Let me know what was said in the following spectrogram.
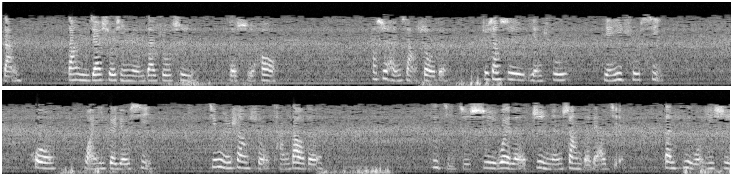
担。当瑜伽修行人在做事的时候，他是很享受的，就像是演出演一出戏。或玩一个游戏，经文上所谈到的自己，只是为了智能上的了解，但自我意识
